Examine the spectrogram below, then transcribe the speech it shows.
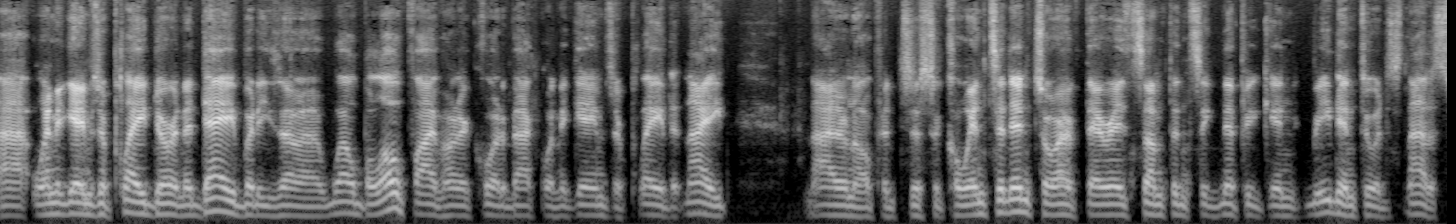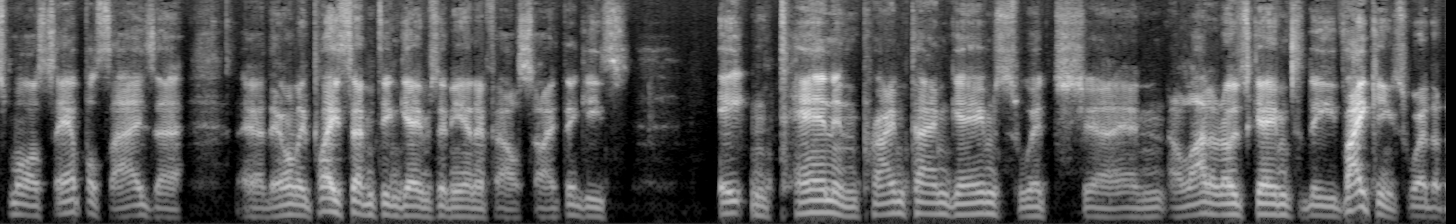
uh, when the games are played during the day, but he's a well below 500 quarterback when the games are played at night. I don't know if it's just a coincidence or if there is something significant read into it. It's not a small sample size. Uh, uh, they only play 17 games in the NFL, so I think he's eight and 10 in primetime games, which, uh, and a lot of those games, the Vikings were the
